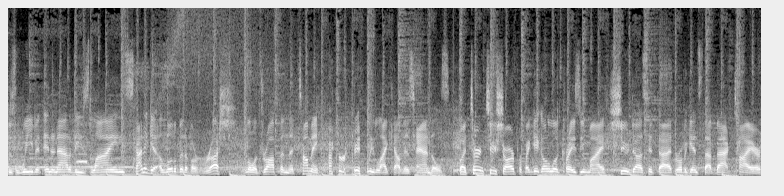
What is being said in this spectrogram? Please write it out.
Just weave it in and out of these lines. Kind of get a little bit of a rush, a little drop in the tummy. I really like how this handles. If I turn too sharp or if I get going a little crazy, my shoe does hit that, rub against that back tire,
